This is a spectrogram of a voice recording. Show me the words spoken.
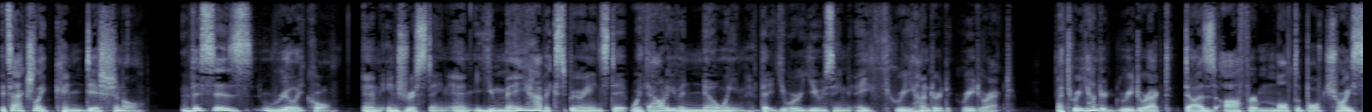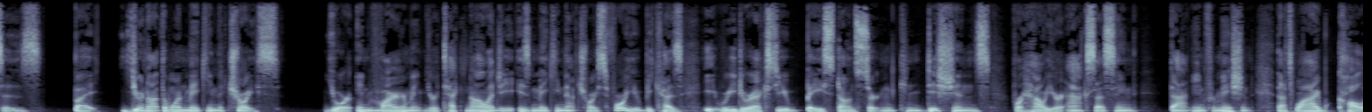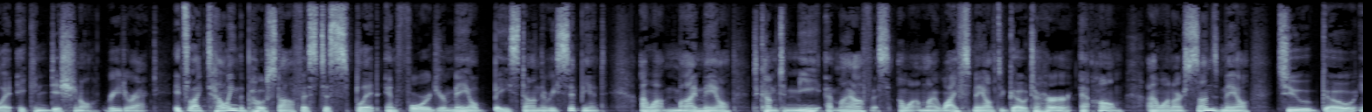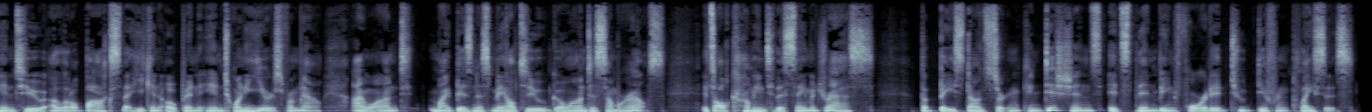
It's actually conditional. This is really cool and interesting, and you may have experienced it without even knowing that you were using a 300 redirect. A 300 redirect does offer multiple choices, but you're not the one making the choice. Your environment, your technology is making that choice for you because it redirects you based on certain conditions for how you're accessing that information. That's why I call it a conditional redirect. It's like telling the post office to split and forward your mail based on the recipient. I want my mail to come to me at my office. I want my wife's mail to go to her at home. I want our son's mail to go into a little box that he can open in 20 years from now. I want my business mail to go on to somewhere else. It's all coming to the same address, but based on certain conditions, it's then being forwarded to different places.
